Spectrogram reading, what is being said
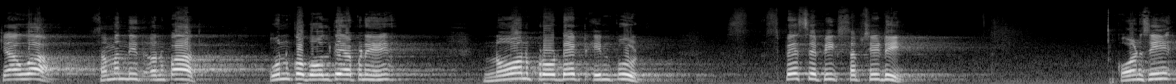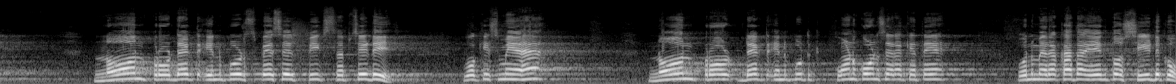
क्या हुआ? संबंधित अनुपात, उनको बोलते हैं अपने non product input specific subsidy कौन सी? Non product input specific subsidy वो किसमें है? नॉन प्रोडक्ट इनपुट कौन कौन से रखे थे? उनमें रखा था एक तो सीड को,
